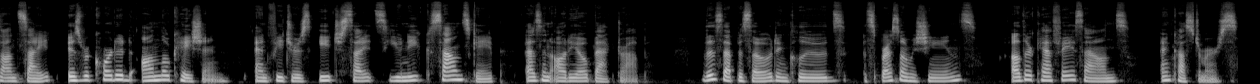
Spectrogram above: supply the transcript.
on Site is recorded on location and features each site's unique soundscape as an audio backdrop. This episode includes espresso machines, other cafe sounds, and customers.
